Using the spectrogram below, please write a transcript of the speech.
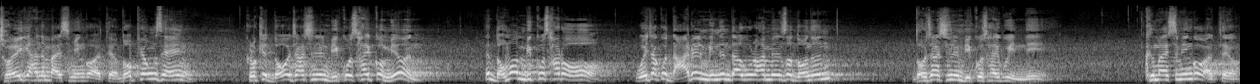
저에게 하는 말씀인 것 같아요. 너 평생 그렇게 너 자신을 믿고 살 거면 너만 믿고 살아. 왜 자꾸 나를 믿는다고 하면서 너는 너 자신을 믿고 살고 있니? 그 말씀인 것 같아요.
